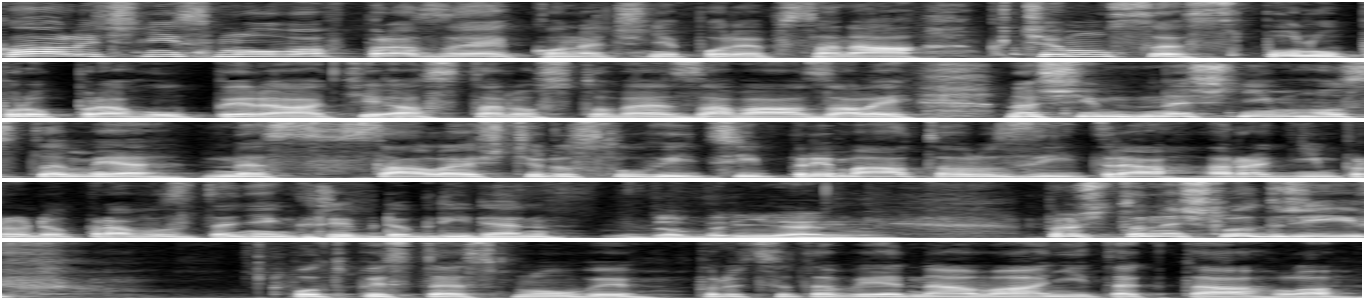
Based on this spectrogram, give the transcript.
Koaliční smlouva v Praze je konečně podepsaná. K čemu se spolu pro Prahu Piráti a starostové zavázali? Naším dnešním hostem je dnes stále ještě dosluhující primátor, zítra radní pro dopravu Zdeněk Hřib. Dobrý den. Dobrý den. Proč to nešlo dřív? Podpis té smlouvy? Proč se ta vyjednávání tak táhla?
